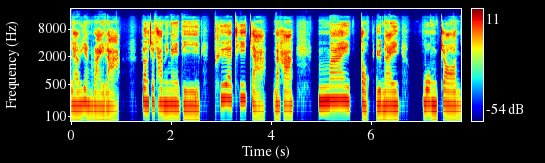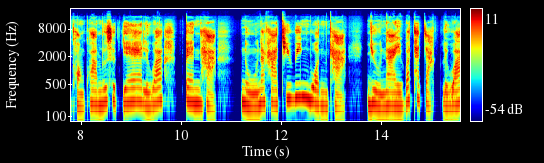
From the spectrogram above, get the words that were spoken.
แล้วอย่างไรล่ะ เราจะทำยังไงดี เพื่อที่จะนะคะ ไม่ตกอยู่ในวงจรของความรู้สึกแย่หรือว่าเป็นค่ะหนูนะคะที่วิ่งวนค่ะ อยู่ในวัฏจักรหรือว่า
